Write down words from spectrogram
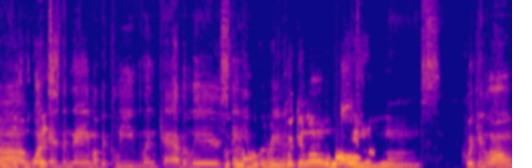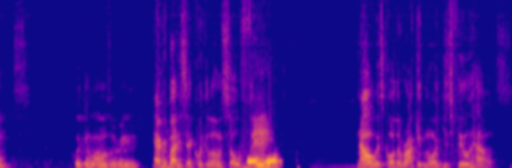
Ooh, Uh, multiple what choice. is the name of the Cleveland Cavaliers Quicken stadium? Loans Arena. Quicken Loans. Loans. Quicken Loans. Quicken Loans Arena. Everybody said Quicken Loans so fast. Oh yeah. No, it's called the Rocket Mortgage Field House.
